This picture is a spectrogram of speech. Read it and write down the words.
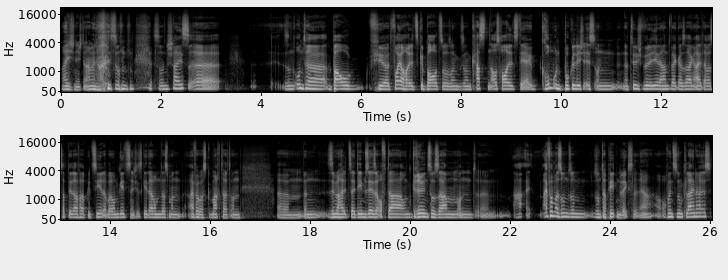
weiß ich nicht, dann haben wir noch so einen so scheiß äh, so ein Unterbau für Feuerholz gebaut, so, so, ein, so ein Kasten aus Holz, der krumm und buckelig ist. Und natürlich würde jeder Handwerker sagen, Alter, was habt ihr da fabriziert? Aber darum geht es nicht. Es geht darum, dass man einfach was gemacht hat. Und ähm, dann sind wir halt seitdem sehr, sehr oft da und grillen zusammen und ähm, einfach mal so ein, so so ein Tapetenwechsel, ja. Auch wenn es nur ein kleiner ist.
